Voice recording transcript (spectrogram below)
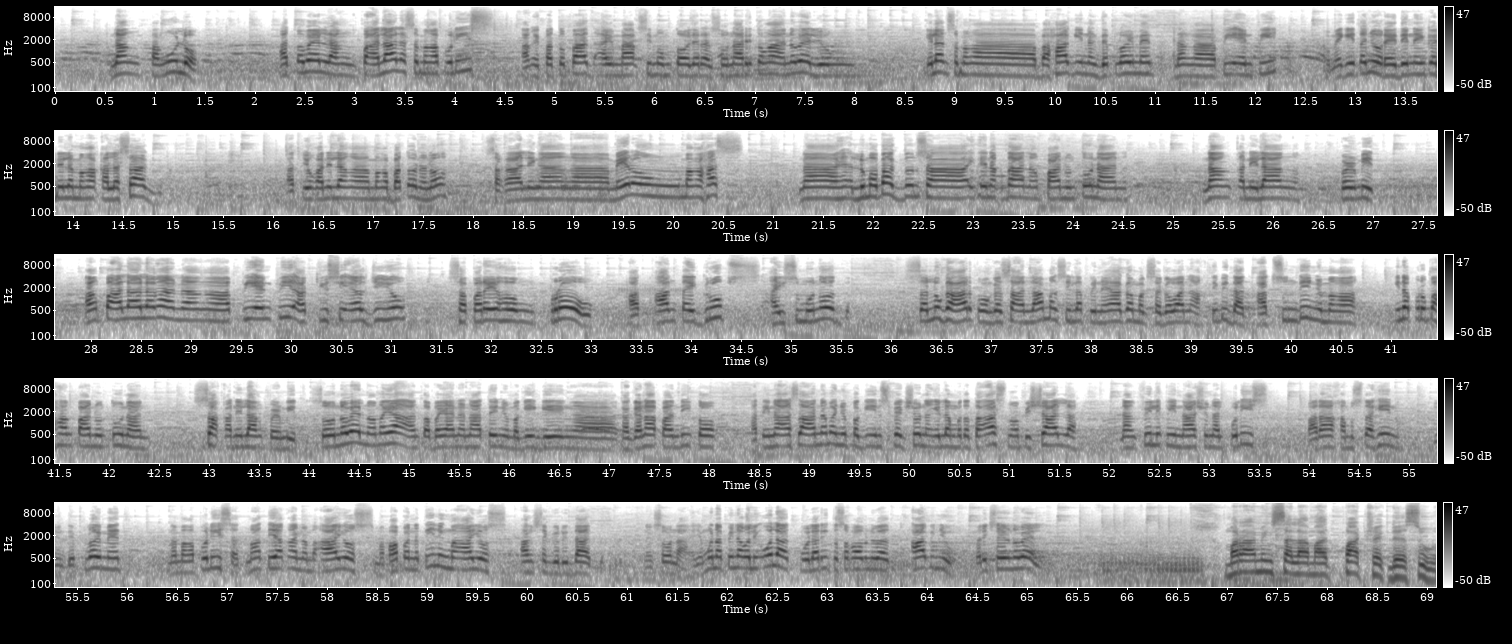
ng Pangulo. At Noel, ang paalala sa mga pulis, ang ipatupad ay maximum tolerance. So narito nga, Noel, yung ilan sa mga bahagi ng deployment ng ah, PNP. Kung makikita nyo, ready na yung kanilang mga kalasag at yung kanilang ah, mga baton ano sakaling ang ah, mayroong mga has na lumabag doon sa itinakda ng panuntunan ng kanilang permit. Ang paalala nga ng ah, PNP at QCLGU sa parehong pro at anti-groups ay sumunod sa lugar kung hanggang saan lamang sila pinayagang magsagawa ng aktibidad at sundin yung mga inaprobahang panuntunan sa kanilang permit. So Noel, mamaya antabayan na natin yung magiging ah, kaganapan dito at inaasahan naman yung pag inspeksyon ng ilang matataas na opisyal ng Philippine National Police para kamustahin yung deployment ng mga pulis at matiyakan na maayos, mapapanatiling maayos ang seguridad ng SONA. Yan muna pinauling ulat mula rito sa Commonwealth Avenue. Balik sa iyo, Noel. Maraming salamat, Patrick De Jesus.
